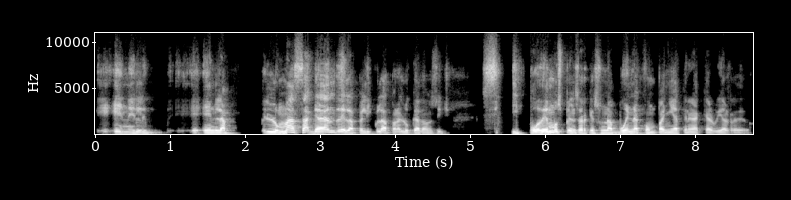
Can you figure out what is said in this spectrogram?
en, el, en la, lo más grande de la película para Luka Doncic, y podemos pensar que es una buena compañía tener a Kyrie alrededor.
